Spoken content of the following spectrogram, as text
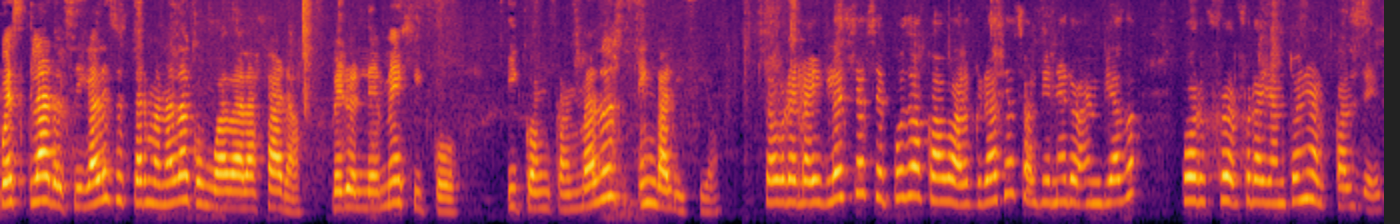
Pues claro, Cigales está hermanada con Guadalajara, pero el de México y con Cambados en Galicia. Sobre la iglesia se pudo acabar gracias al dinero enviado por Fray Antonio Alcalde.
